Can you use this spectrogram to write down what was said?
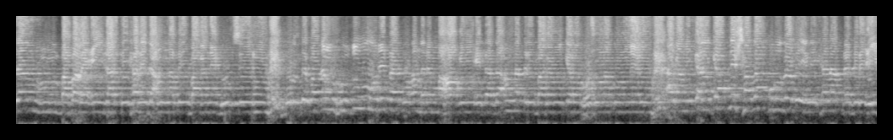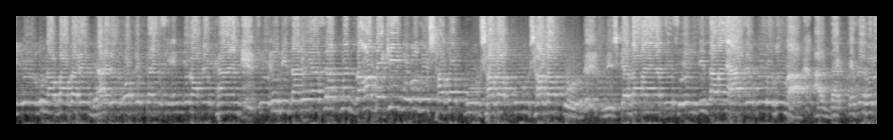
চান বাবার এই রাত এখানে জান্নাতের বাগানে ঢুকছেন। বলতে পারেন হুজুর এটা কোরআনের মাহফিল এটা জান্নাতের বাগান কেন ঘোষণা করলেন? আগামী কালকে আপনি সাদা পুরো যাবেন। এখানে আপনাদের এই পুরোনা বাজারে ভ্যানের অপেক্ষায় সিএনজির অপেক্ষায়। সিএনজি দাঁড়িয়ে আছে আপনার যা দেখি বলবে সাদাপুর সাদাপুর সাদাপুর রিস্কা দাঁড়ায় আছে সিএনজি দাঁড়ায় আছে পুরোজনা আর দেখতেছে হলো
